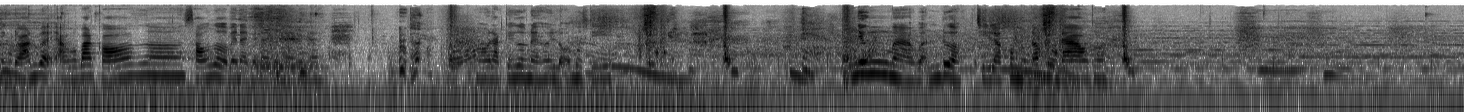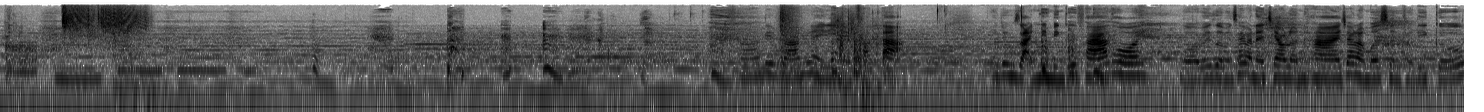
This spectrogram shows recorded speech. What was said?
Mình đoán vậy. Acrobat có ờ, 6 giờ bên này bên này bên này bên này. Thôi, đặt cái gương này hơi lỗi một tí. Nhưng mà vẫn được, Chỉ là không được double down thôi. Phá cái ván này để phá tạm. Nói chung rảnh thì mình cứ phá thôi rồi, bây giờ mình xách vào này treo lần hai, chắc là Merson phải đi cứu.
